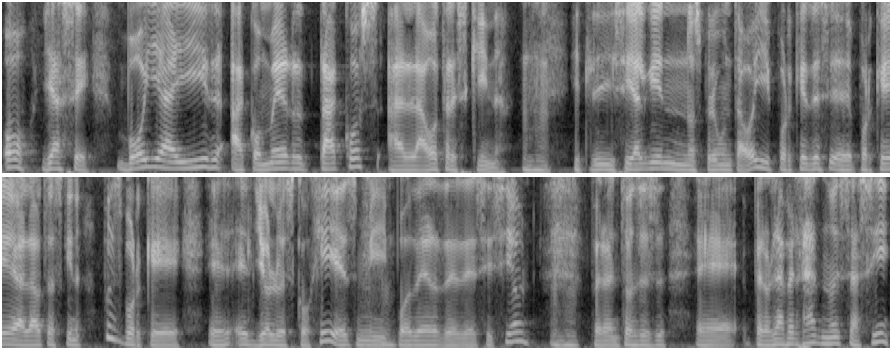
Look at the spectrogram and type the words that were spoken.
oh, ya sé, voy a ir a comer tacos a la otra esquina. Y, si alguien nos pregunta, oye, ¿por qué, ¿por qué a la otra esquina? Pues porque eh, yo lo escogí, es mi poder de decisión. Pero entonces, eh, pero la verdad no es así.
